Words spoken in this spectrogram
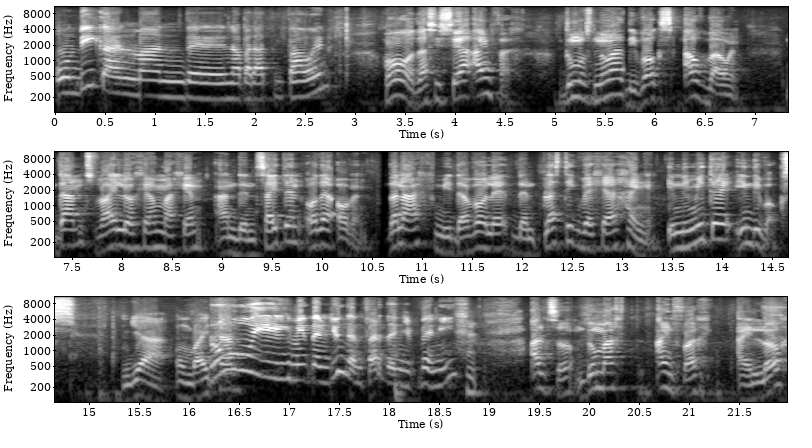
und wie kann man den Apparat bauen? Oh, das ist sehr einfach. Du musst nur die Box aufbauen, dann zwei Löcher machen an den Seiten oder oben. Danach mit der Wolle den Plastikbecher hängen, in die Mitte in die Box. Ja, und weiter. Ruhig mit dem jungen Pferden, Benny. Also, du machst einfach ein Loch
